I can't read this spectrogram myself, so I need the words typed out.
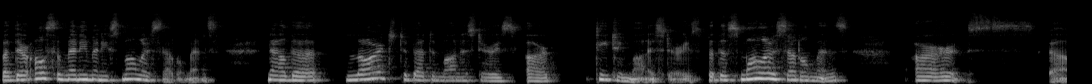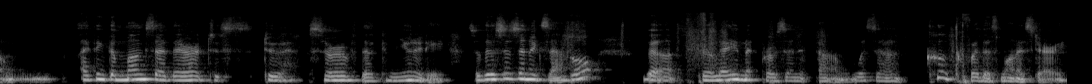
But there are also many, many smaller settlements. Now, the large Tibetan monasteries are teaching monasteries, but the smaller settlements are, um, I think the monks are there to, to serve the community. So this is an example. The, the lay person um, was a cook for this monastery.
